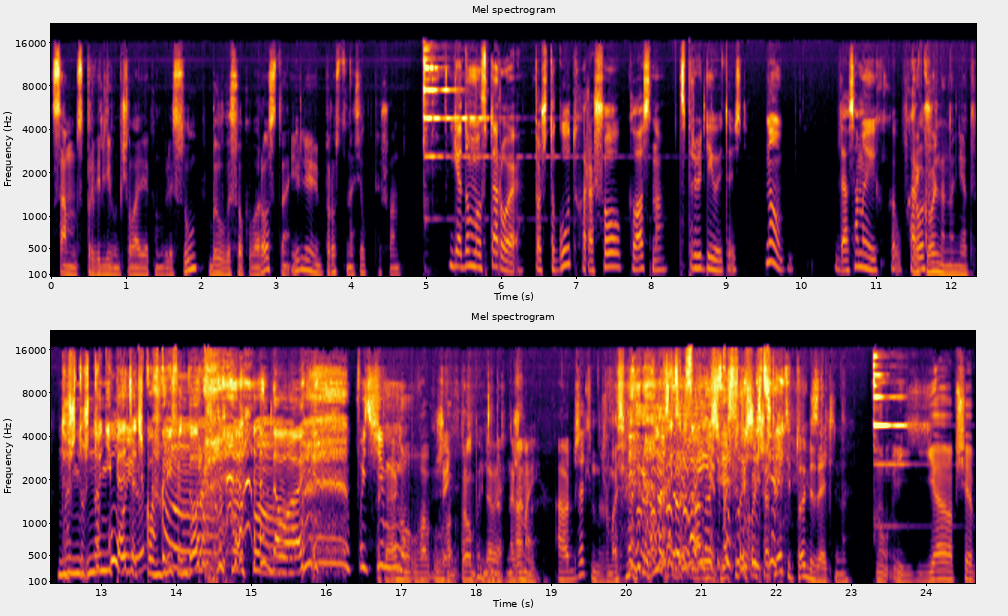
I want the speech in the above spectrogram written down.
самым справедливым человеком в лесу, был высокого роста или просто носил капюшон? Я думаю, второе. Потому что гуд, хорошо, классно. Справедливый, то есть. Ну, да, самый хороший. Прикольно, но нет. Но, что ж но не такое? 5 очков Гриффиндора. Давай. Почему? Ну, Жень, пробуй, давай, Да. нажимай. А, а обязательно нажимать? Если ты хочешь ответить, то обязательно. Ну, я вообще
